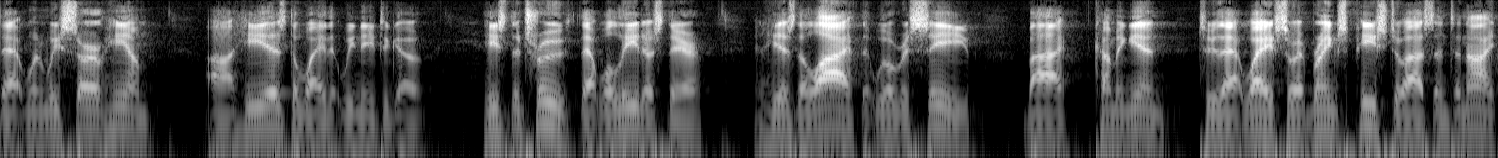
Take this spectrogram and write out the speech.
that when we serve Him, uh, He is the way that we need to go. He's the truth that will lead us there, and He is the life that we'll receive by coming in to that way. So it brings peace to us. And tonight,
